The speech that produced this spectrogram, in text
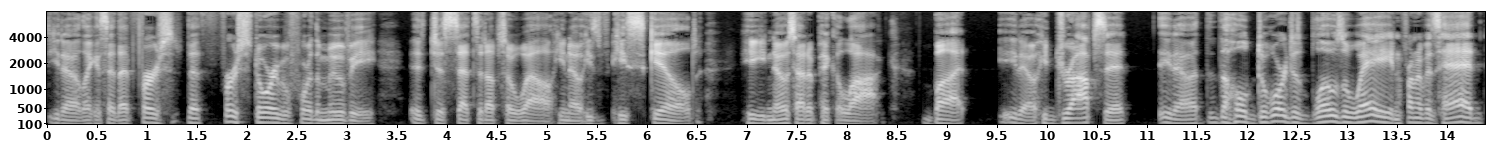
you know, like I said, that first that first story before the movie, it just sets it up so well. You know, he's he's skilled. He knows how to pick a lock, but you know, he drops it. You know, the whole door just blows away in front of his head.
